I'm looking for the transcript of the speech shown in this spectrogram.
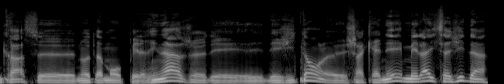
grâce euh, notamment au pèlerinage des, des Gitans euh, chaque année. Mais là, il s'agit d'un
